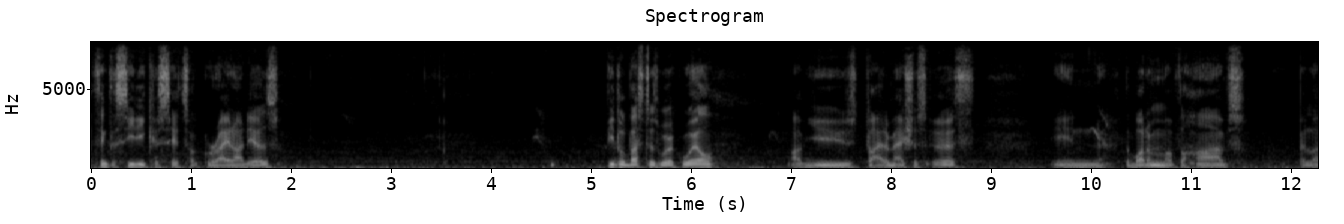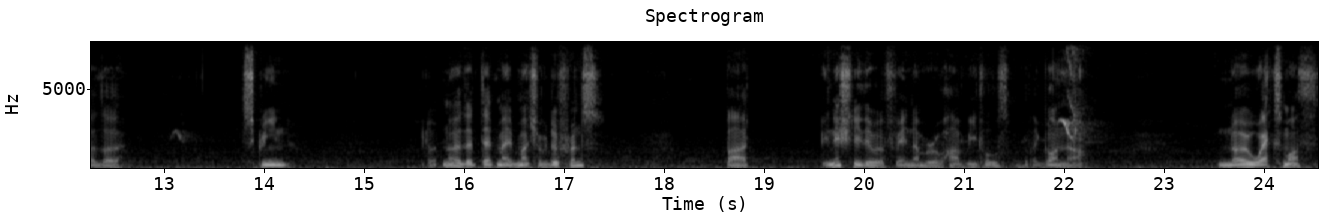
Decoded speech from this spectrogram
I think the CD cassettes are great ideas. Beetle busters work well. I've used diatomaceous earth in the bottom of the hives below the screen don't know that that made much of a difference, but initially there were a fair number of hive beetles, but they're gone now. No wax moth,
